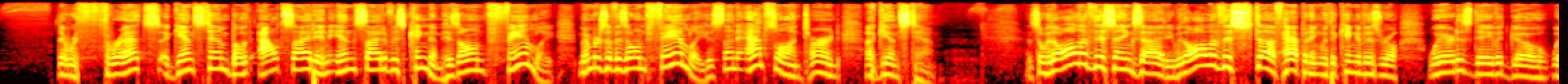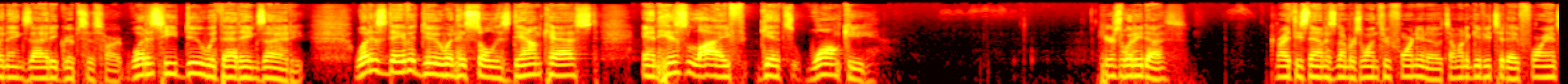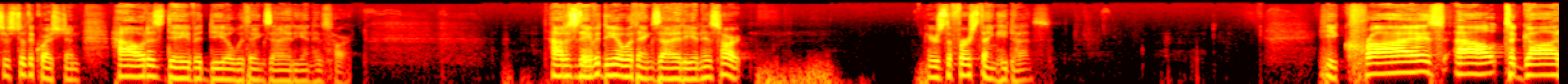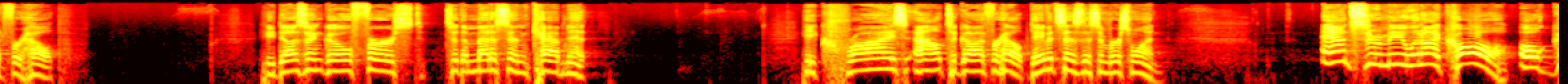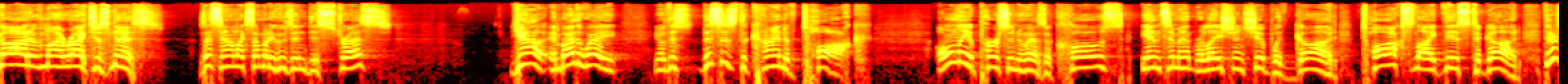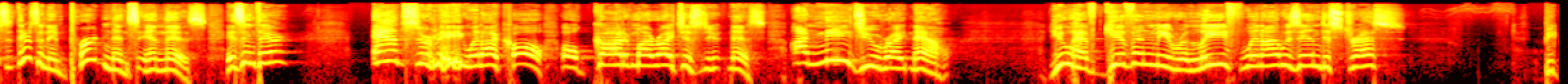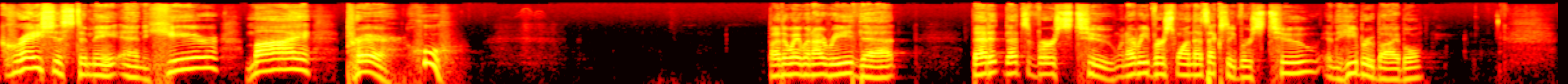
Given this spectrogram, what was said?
there were threats against him, both outside and inside of his kingdom. His own family, members of his own family, his son Absalom turned against him. And so, with all of this anxiety, with all of this stuff happening with the king of Israel, where does David go when anxiety grips his heart? What does he do with that anxiety? What does David do when his soul is downcast and his life gets wonky? Here's what he does can write these down as numbers one through four in your notes. I want to give you today four answers to the question How does David deal with anxiety in his heart? How does David deal with anxiety in his heart? Here's the first thing he does he cries out to God for help. He doesn't go first to the medicine cabinet. He cries out to God for help. David says this in verse 1 Answer me when I call, O God of my righteousness. Does that sound like somebody who's in distress? Yeah, and by the way, you know, this, this is the kind of talk only a person who has a close, intimate relationship with God talks like this to God. There's, there's an impertinence in this, isn't there? Answer me when I call, oh God of my righteousness. I need you right now. You have given me relief when I was in distress. Be gracious to me and hear my prayer. Whew. By the way, when I read that, that that's verse 2. When I read verse 1, that's actually verse 2 in the Hebrew Bible.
